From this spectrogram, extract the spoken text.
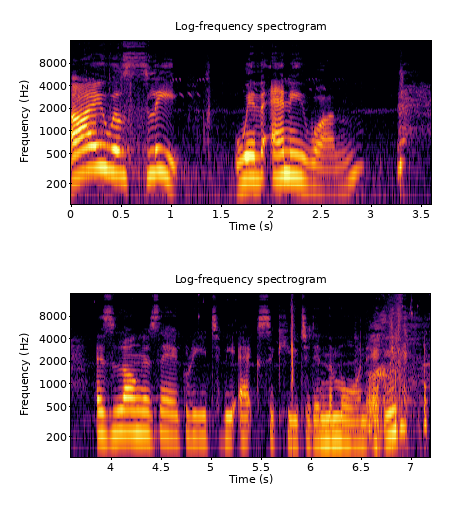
I will sleep with anyone as long as they agree to be executed in the morning.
